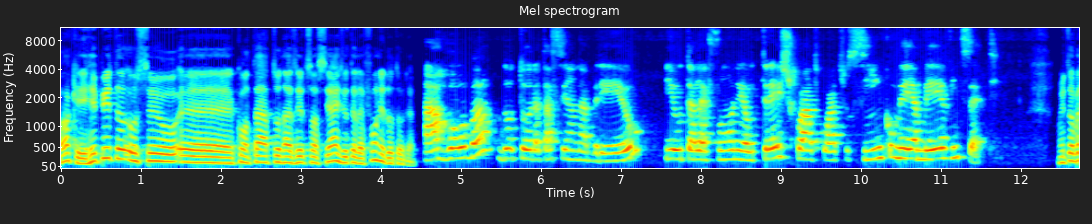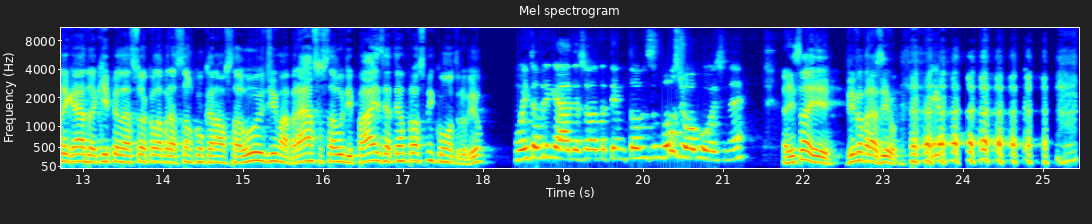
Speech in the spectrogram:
Ok, repita o seu é, contato nas redes sociais e o telefone, doutora. Arroba doutora Tassiana Abreu e o telefone é o 3445 6627. Muito obrigado aqui pela sua colaboração com o Canal Saúde. Um abraço, saúde e paz e até um próximo encontro, viu? Muito obrigada, Jota. Temos todos um bom jogo hoje, né? É isso aí. Viva o Brasil! Viva.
